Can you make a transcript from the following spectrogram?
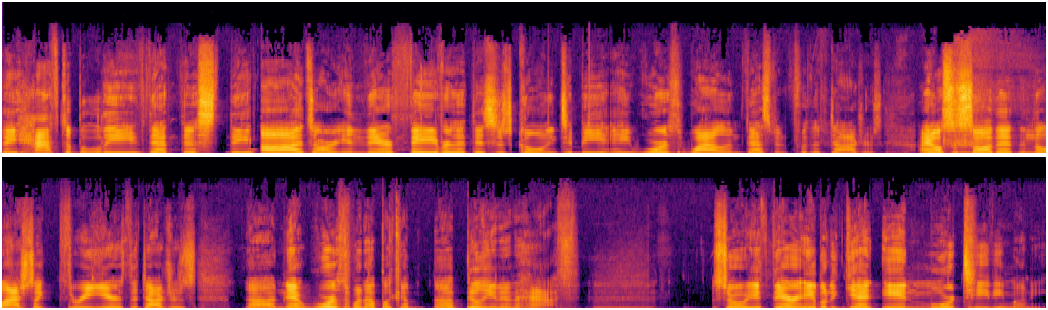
they have to believe that this the odds are in their favor that this is going to be a worthwhile investment for the Dodgers. I also saw that in the last like three years, the Dodgers' uh, net worth went up like a, a billion and a half. So if they're able to get in more TV money,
